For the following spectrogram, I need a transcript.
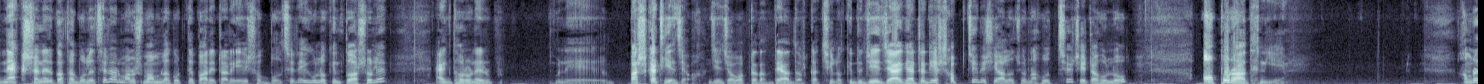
ইনঅ্যাকশনের কথা বলেছেন আর মানুষ মামলা করতে পারে, টারে এসব বলছেন। এগুলো কিন্তু আসলে এক ধরনের মানে পাশ কাটিয়ে যাওয়া, যে জবাবটা তার দেওয়া দরকার ছিল। কিন্তু যে জায়গাটা নিয়ে সবচেয়ে বেশি আলোচনা হচ্ছে সেটা হলো অপরাধ নিয়ে। আমরা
